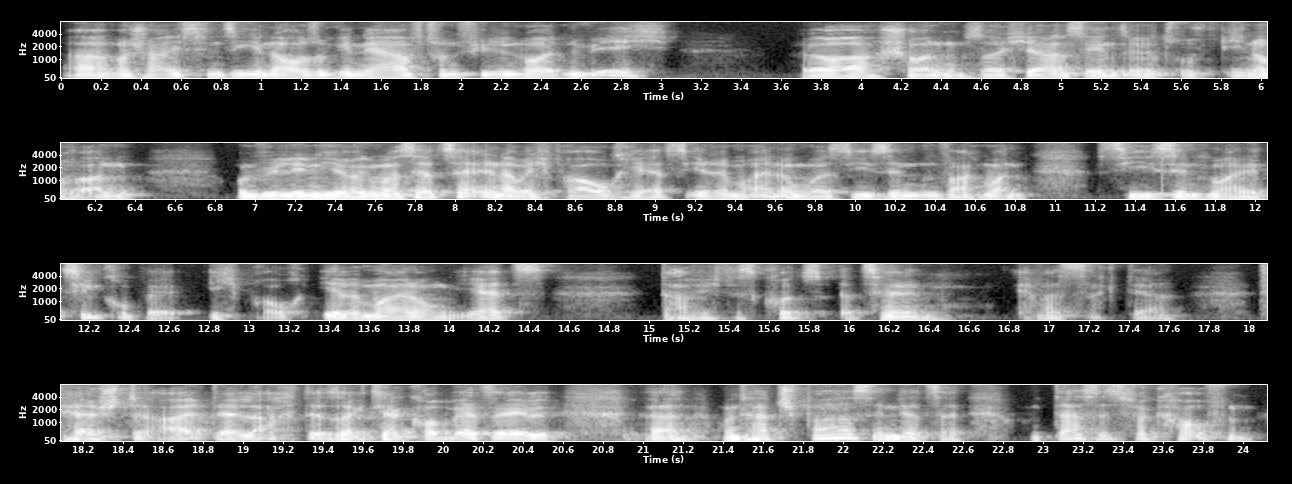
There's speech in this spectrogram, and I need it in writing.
Ja, wahrscheinlich sind Sie genauso genervt von vielen Leuten wie ich. Ja, schon. Sag ich, ja, sehen Sie, jetzt rufe ich noch an und will Ihnen hier irgendwas erzählen, aber ich brauche jetzt Ihre Meinung, weil Sie sind ein Fachmann. Sie sind meine Zielgruppe. Ich brauche Ihre Meinung. Jetzt darf ich das kurz erzählen. Ja, was sagt der? Der strahlt, der lacht, der sagt, ja komm, erzähl. Ja, und hat Spaß in der Zeit. Und das ist Verkaufen.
